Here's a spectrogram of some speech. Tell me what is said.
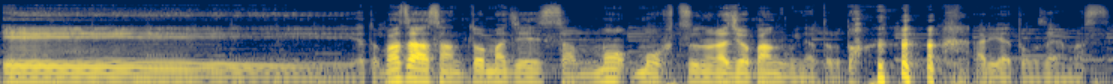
えー、あとマザーさんとマジェイさんももう普通のラジオ番組になっとると ありがとうございます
